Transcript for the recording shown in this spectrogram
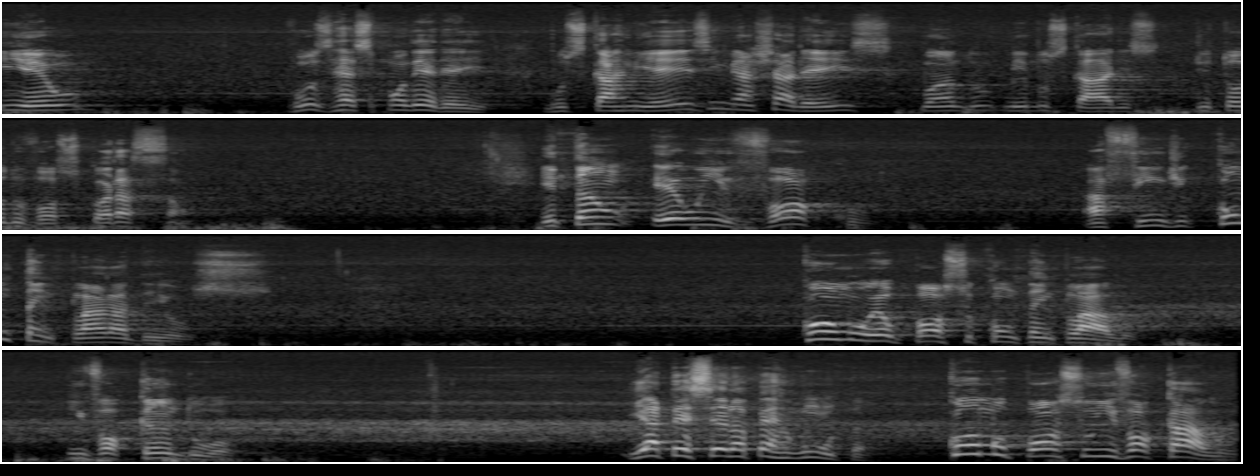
e eu vos responderei. Buscar-me-eis e me achareis quando me buscares de todo o vosso coração. Então eu invoco a fim de contemplar a Deus. Como eu posso contemplá-lo? Invocando-o. E a terceira pergunta: como posso invocá-lo?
